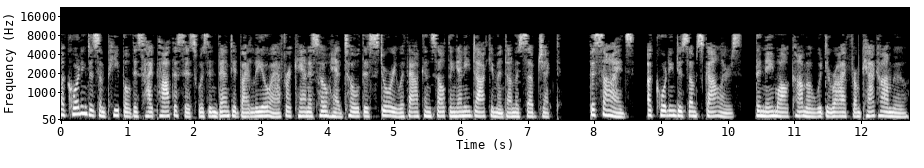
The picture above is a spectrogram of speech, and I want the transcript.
According to some people this hypothesis was invented by Leo Africanus who had told this story without consulting any document on the subject. Besides, according to some scholars, the name Alcamo would derive from kakamu,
